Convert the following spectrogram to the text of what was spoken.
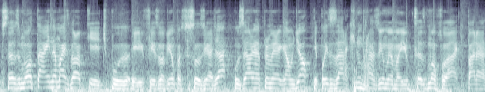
o Santos Dumont tá ainda mais bravo, porque, tipo, ele fez o avião para as pessoas viajar, usaram na Primeira Guerra Mundial, depois usaram aqui no Brasil mesmo. Aí o Santos Dumont falou, ah, que para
